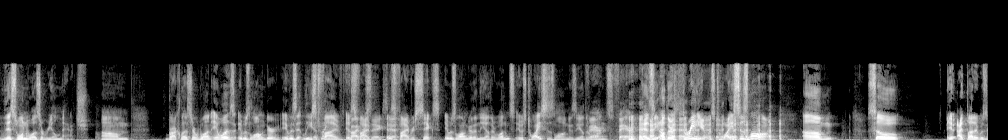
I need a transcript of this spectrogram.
This one was a real match. Um, Brock Lesnar won. It was it was longer. It was at least was like five. It was five or six, it was five or six. It was longer than the other ones. It was twice as long as the other Fair. ones Fair. as the other three. It was twice as long. Um, so it, I thought it was.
